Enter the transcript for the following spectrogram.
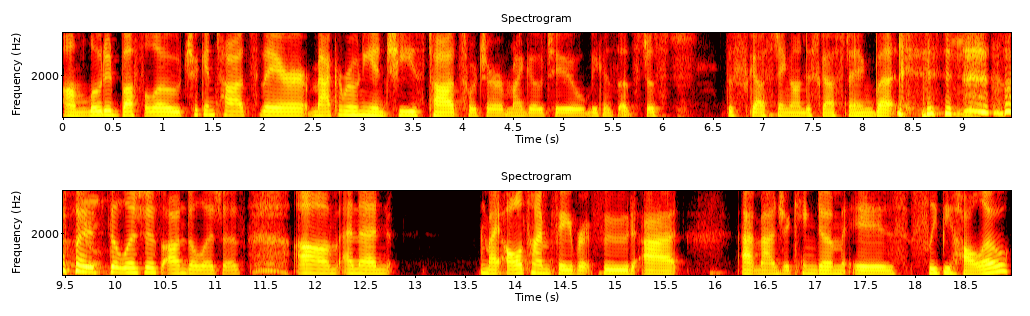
um, loaded buffalo chicken tots there, macaroni and cheese tots, which are my go-to because that's just disgusting on disgusting, but but it's delicious on delicious. Um, and then my all-time favorite food at at Magic Kingdom is Sleepy Hollow.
